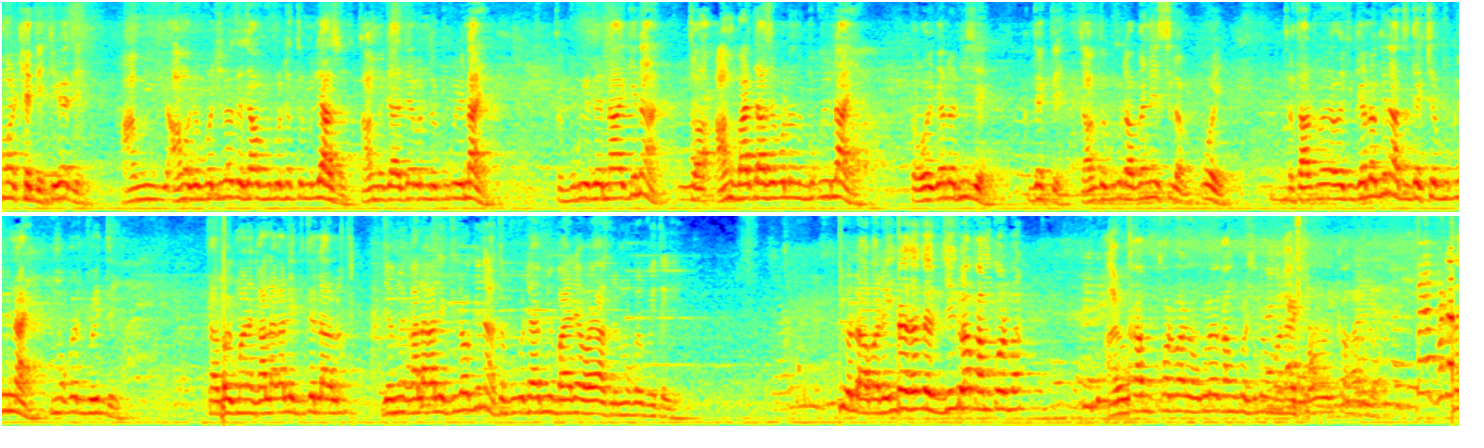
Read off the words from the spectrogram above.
আমার খেতে, ঠিক আছে? আমি, আমাকে বলছিল তো যাও পুকুরটা তুমি নিয়ে আসো। তো আমি যাই দেখলাম তো পুকুরি নাই। তো পুকুরিতে নাই কি না? তো আমি বাড়িতে আসে বললাম তো পুকুরি নাই। তো ওই গেল নিজে, দেখতে। তো আমি তো পুকুরটা বানিয়েছিলাম ওই। তো তারপরে ওই গেল কি না তো দেখছে পুকুরি নাই, মুখের বইতে তারপর মানে গালাগালি দিতে লাগল। যেমনি গালাগালি দিল কি না তো পুকুরটা এমনি বাইরে হয়ে আসলো মুখের থেকে কি হলো আবার এইটার সাথে যেগুলো কাম করবার, আর কাম করবার ওগুলো কাম করছিল মানে ওই মানে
